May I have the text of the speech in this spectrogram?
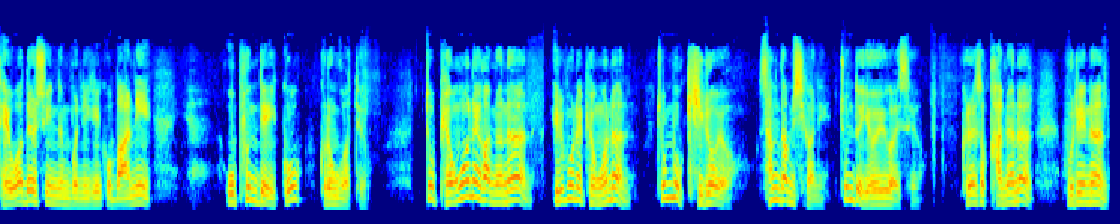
대화될 수 있는 분위기고 많이 오픈돼 있고 그런 것 같아요. 또 병원에 가면은 일본의 병원은 좀 뭐 길어요. 상담 시간이 좀 더 여유가 있어요. 그래서 가면은 우리는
